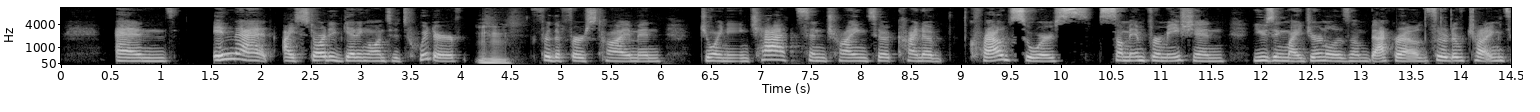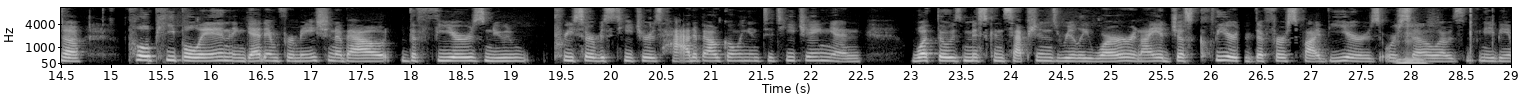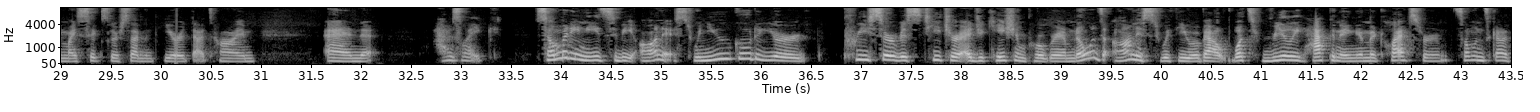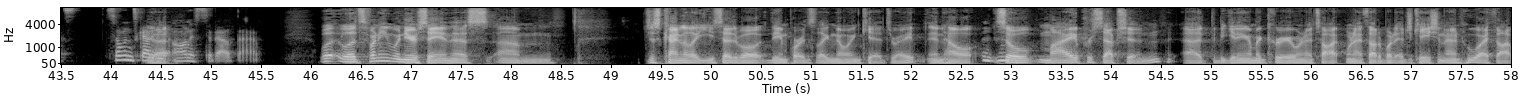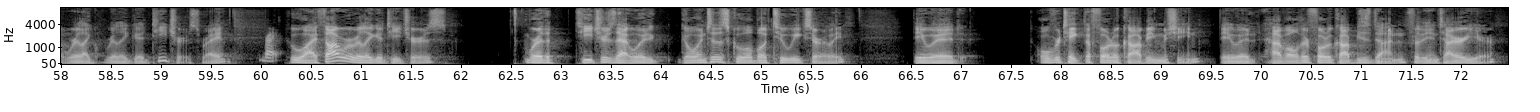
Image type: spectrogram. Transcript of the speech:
And in that i started getting onto twitter hmm for the first time and joining chats and trying to kind of crowdsource some information using my journalism background, sort of trying to pull people in and get information about the fears new pre service teachers had about going into teaching and what those misconceptions really were. And I had just cleared the first five years or Mhm. so. I was maybe in my sixth or seventh year at that time. And I was like, somebody needs to be honest. When you go to your pre service teacher education program, no one's honest with you about what's really happening in the classroom. Someone's got someone's got to Yeah. be honest about that. Well, well, it's funny when you're saying this. Um, just kind of like you said about the importance of like knowing kids, right? And how mm-hmm. so my perception at the beginning of my career when I taught when I thought about education and who I thought were like really good teachers, right? Right. Who I thought were really good teachers were the teachers that would go into the school about two weeks early. They would overtake the photocopying machine. They would have all their photocopies done for the entire year.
